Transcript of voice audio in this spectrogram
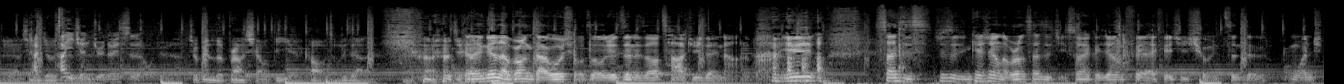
对啊，现在就他以前绝对是的，我觉得就变 LeBron 小弟了，靠，怎么会这样？可能跟 LeBron 打过球之后，就真的知道差距在哪了吧？因为。三十就是你看，像 LeBron 三十几岁还可以这样飞来飞去，球员真的完全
